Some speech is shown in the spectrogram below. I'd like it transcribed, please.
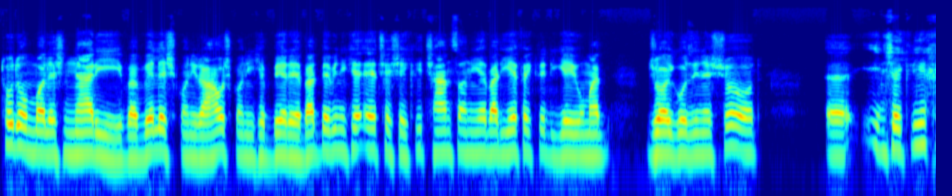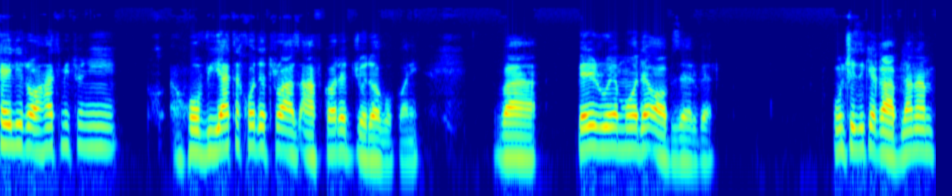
تو دنبالش نری و ولش کنی رهاش کنی که بره. بعد ببینی که چه شکلی چند ثانیه بعد یه فکر دیگه اومد جایگزینش شد. این شکلی خیلی راحت می‌تونی هویت خودت رو از افکارت جدا بکنی و بری روی mode observer اون چیزی که قبلا هم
